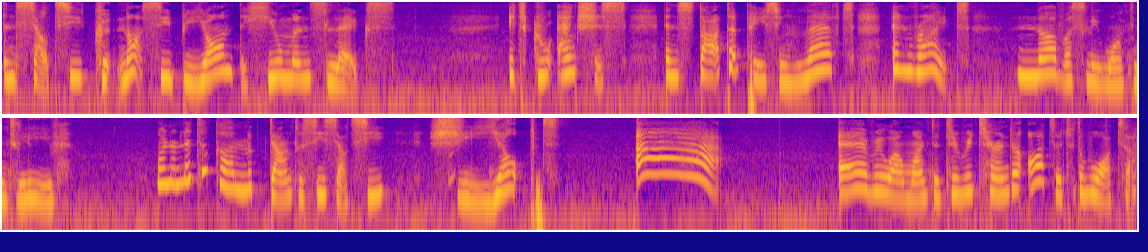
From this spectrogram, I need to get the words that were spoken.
and Xiao Qi could not see beyond the human's legs. It grew anxious and started pacing left and right, nervously wanting to leave. When a little girl looked down to see Xiao Qi, she yelped. Ah! Everyone wanted to return the otter to the water,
